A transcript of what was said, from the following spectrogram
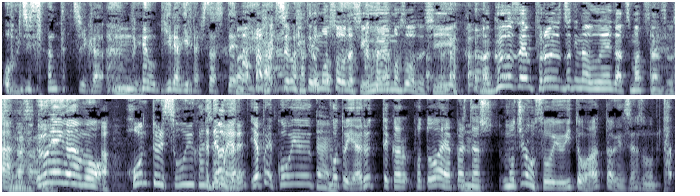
おじさんたちが、目をギラギラさせて、まあ集まってると。客もそうだし、運営もそうだし、まあ、偶然プロレス好きの運営が集まってたんですよ、その時期に運営側もあ、本当にそういう感じでも。ややっぱりこういうことをやるってかことは、やっぱりたし、もちろんそういう意図はあったわけですね、そのた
